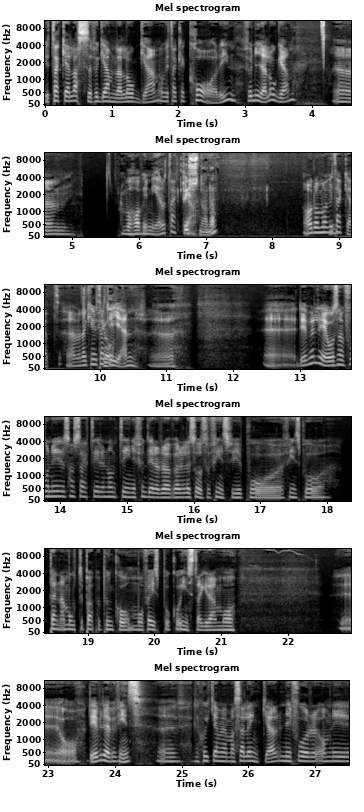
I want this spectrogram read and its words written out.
Vi tackar Lasse för gamla loggan och vi tackar Karin för nya loggan. Um, vad har vi mer att tacka? Lyssnarna. Ja, de har vi mm. tackat. Uh, men det kan vi tacka ja. igen. Uh, uh, det är väl det. Och sen får ni som sagt, är det någonting ni funderar över eller så, så finns vi ju på, finns på pennamotorpapper.com och Facebook och Instagram och Ja, det är väl det vi finns. Skicka med massa länkar. Ni får, om ni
